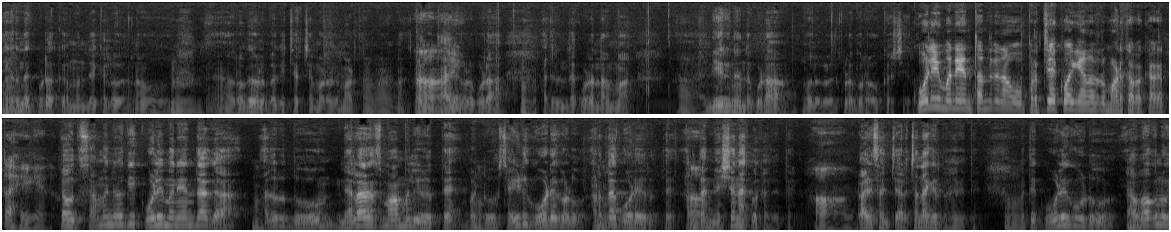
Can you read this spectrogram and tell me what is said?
ಅದರಿಂದ ಕೂಡ ಮುಂದೆ ಕೆಲವು ನಾವು ರೋಗಗಳ ಬಗ್ಗೆ ಚರ್ಚೆ ಮಾಡುವಾಗ ಮಾಡ್ತಾ ಮಾಡೋಣ. ಕಾಯಿಲೆಗಳು ಕೂಡ ಅದರಿಂದ ಕೂಡ ನಮ್ಮ ನೀರಿನಿಂದ ಕೂಡ ಮೂಲಗಳು ಕೂಡ ಬರೋ ಅವಕಾಶ ಇದೆ ಕೋಳಿ ಮನೆ ಅಂತಂದ್ರೆ ನಾವು ಪ್ರತ್ಯೇಕವಾಗಿ ಏನಾದರೂ ಮಾಡ್ಕೋಬೇಕಾಗತ್ತಾ? ಹೇಗೆ ಅದು? ಹೌದು ಸಾಮಾನ್ಯವಾಗಿ ಕೋಳಿ ಮನೆ ಅಂದಾಗ ಅದರದ್ದು ನೆಲ ಮಾಮೂಲಿ ಇರುತ್ತೆ ಬಟ್ ಸೈಡ್ ಗೋಡೆಗಳು ಅರ್ಧ ಗೋಡೆ ಇರುತ್ತೆ ಅರ್ಧ ಮೆಷನ್ ಹಾಕಬೇಕಾಗುತ್ತೆ. ಗಾಳಿ ಸಂಚಾರ ಚೆನ್ನಾಗಿರ್ಬೇಕಾಗುತ್ತೆ. ಮತ್ತೆ ಕೋಳಿಗೂಡು ಯಾವಾಗಲೂ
